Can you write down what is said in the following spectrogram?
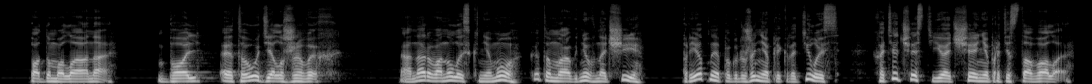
— подумала она. «Боль — это удел живых». Она рванулась к нему, к этому огню в ночи. Приятное погружение прекратилось, хотя часть ее отчаяния протестовала.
